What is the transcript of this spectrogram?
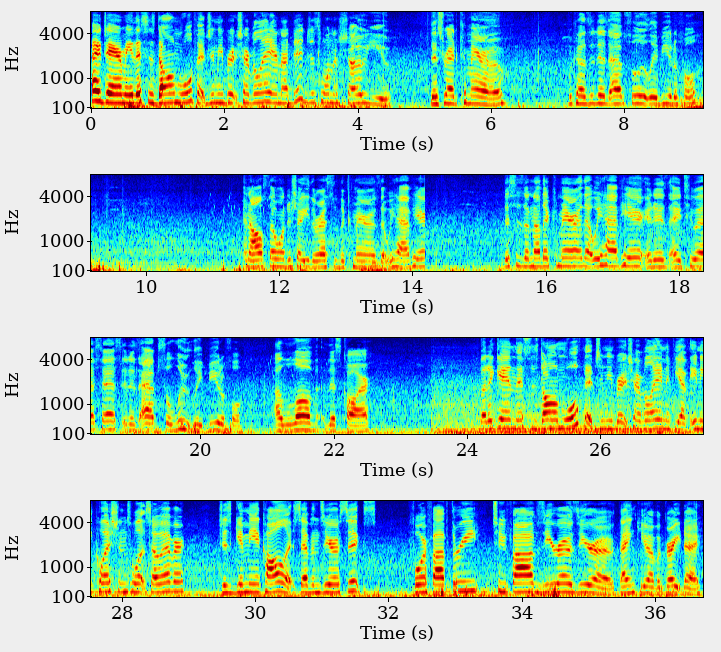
Hey Jeremy, this is Dawn Wolf at Jimmy Britt Chevrolet and I did just want to show you this red Camaro because it is absolutely beautiful. And I also want to show you the rest of the Camaros that we have here. This is another Camaro that we have here. It is a 2SS. It is absolutely beautiful. I love this car. But again, this is Dawn Wolf at Jimmy Britt Chevrolet and if you have any questions whatsoever, just give me a call at 706 453 2500. Thank you. Have a great day.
